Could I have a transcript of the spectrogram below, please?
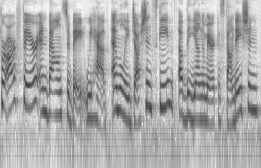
For our fair and balanced debate, we have Emily Jashinsky of the Young America's Foundation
